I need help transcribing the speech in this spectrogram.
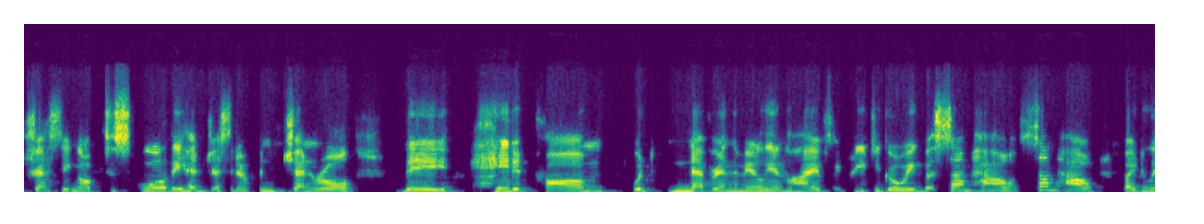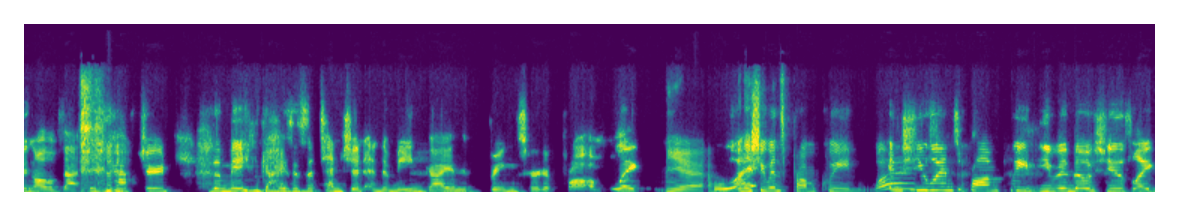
dressing up to school. They had dressed up in general. They hated prom would never in the million lives agree to going, but somehow, somehow, by doing all of that, they captured the main guy's attention, and the main guy brings her to prom. Like, yeah, what? and she wins prom queen. What? And she wins prom queen, even though she's like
